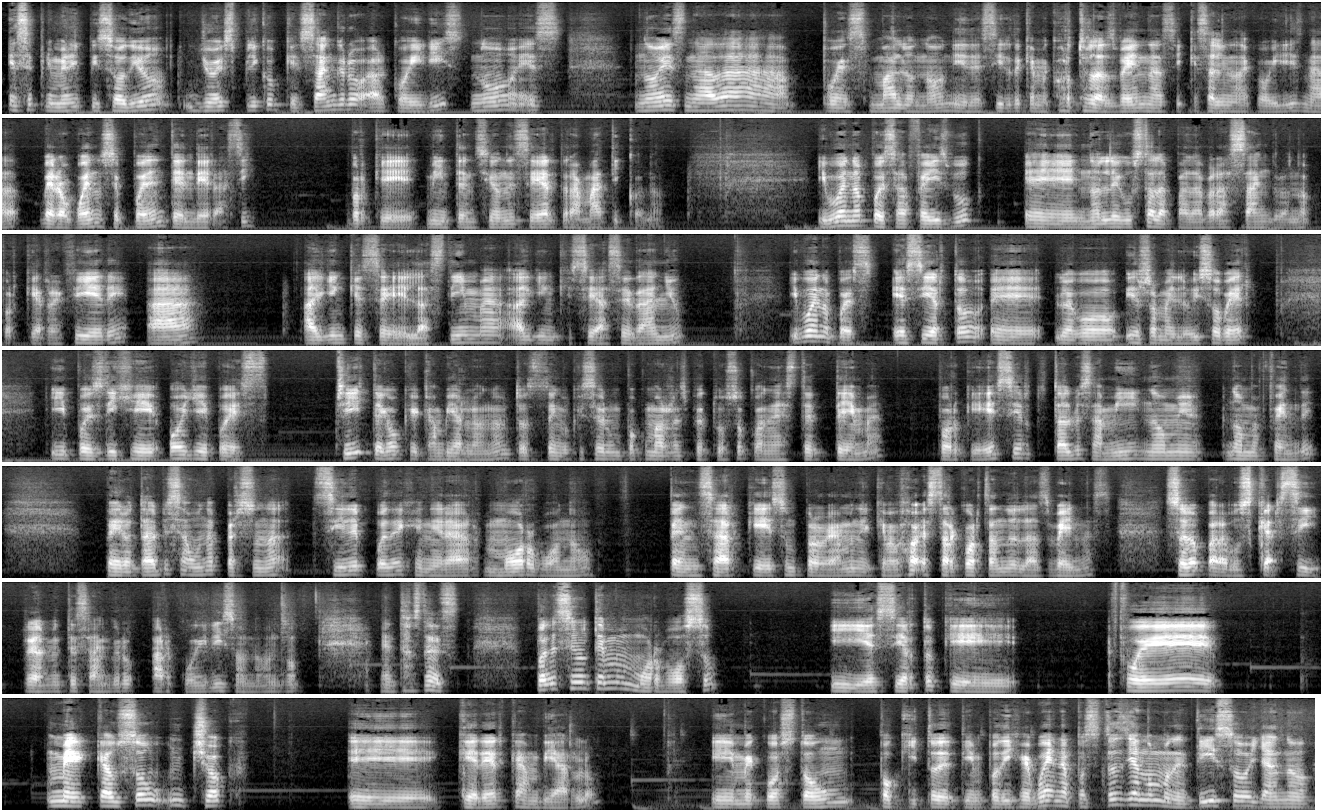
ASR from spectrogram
Ese primer episodio yo explico que Sangro Arcoiris no es no es nada pues malo, ¿no? Ni decir de que me corto las venas y que salen arcoiris, nada. Pero bueno, se puede entender así. Porque mi intención es ser dramático, ¿no? Y bueno, pues a Facebook eh, no le gusta la palabra sangro, ¿no? Porque refiere a alguien que se lastima, alguien que se hace daño. Y bueno, pues es cierto, eh, luego Israel me lo hizo ver y pues dije, oye, pues sí, tengo que cambiarlo, ¿no? Entonces tengo que ser un poco más respetuoso con este tema, porque es cierto, tal vez a mí no me, no me ofende, pero tal vez a una persona sí le puede generar morbo, ¿no? Pensar que es un programa en el que me voy a estar cortando las venas solo para buscar si realmente sangro arcoíris o no, ¿no? Entonces, puede ser un tema morboso y es cierto que fue... me causó un shock eh, querer cambiarlo y me costó un poquito de tiempo. Dije, bueno, pues entonces ya no monetizo, ya no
